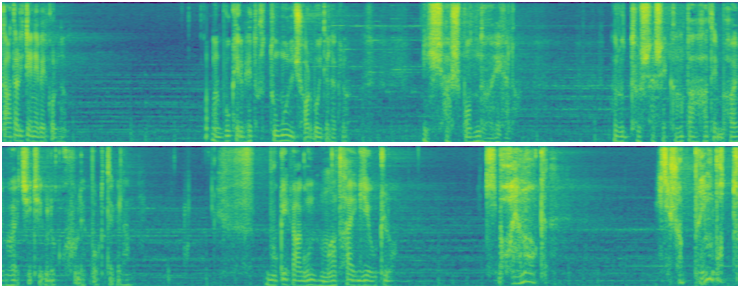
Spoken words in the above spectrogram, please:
তাড়াতাড়ি টেনে বের করলাম। আমার বুকের ভেতর তুমুল ঝড় বইতে লাগল। নিঃশ্বাস বন্ধ হয়ে গেল। রুদ্ধশ্বাসে কাঁপা হাতে ভয় ভয়ে চিঠিগুলো খুলে পড়তে গেলাম। বুকের আগুন মাথায় গিয়ে উঠল। কি ভয়ানক! প্রেমপত্র।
